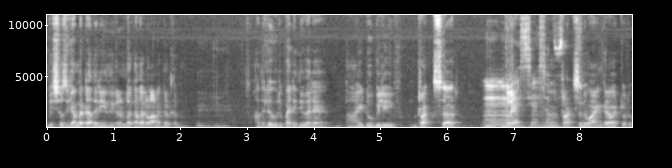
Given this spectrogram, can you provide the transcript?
വിശ്വസിക്കാൻ പറ്റാത്ത രീതിയിലുള്ള കഥകളാണ് കേൾക്കുന്നത്. അതിൽ ഒരു പരിധി വരെ I do believe drugs are ഡ്രഗ്സിന് ഭയങ്കരമായിട്ടൊരു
